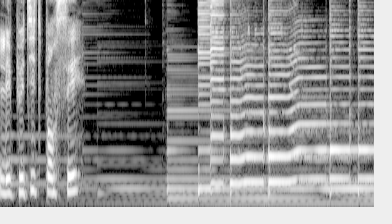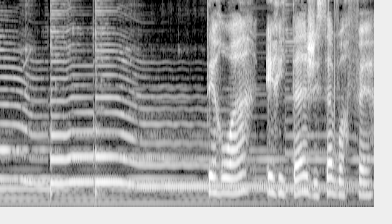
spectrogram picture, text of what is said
Les petites pensées. Terroir, héritage et savoir-faire.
